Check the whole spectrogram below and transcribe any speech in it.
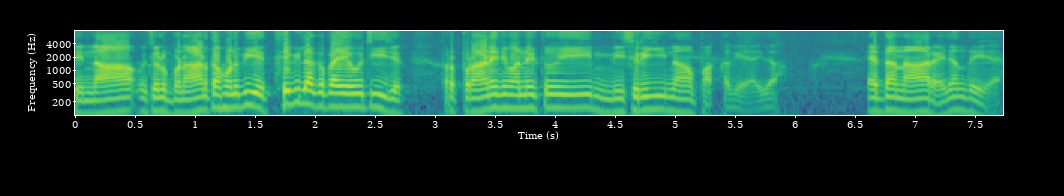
ਤੇ ਨਾ, ਚਲੋ ਬਣਾਉਣ ਤਾਂ ਹੁਣ ਵੀ ਇੱਥੇ ਵੀ ਲੱਗ ਪਏ ਉਹ ਚੀਜ਼, ਪਰ ਪੁਰਾਣੇ ਜ਼ਮਾਨੇ ਤੋਂ ਹੀ ਮਿਸਰੀ ਨਾਂ ਪੱਕ ਗਿਆ ਇਹਦਾ। ਐਦਾਂ ਨਾਂ ਰਹਿ ਜਾਂਦੇ ਆ।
